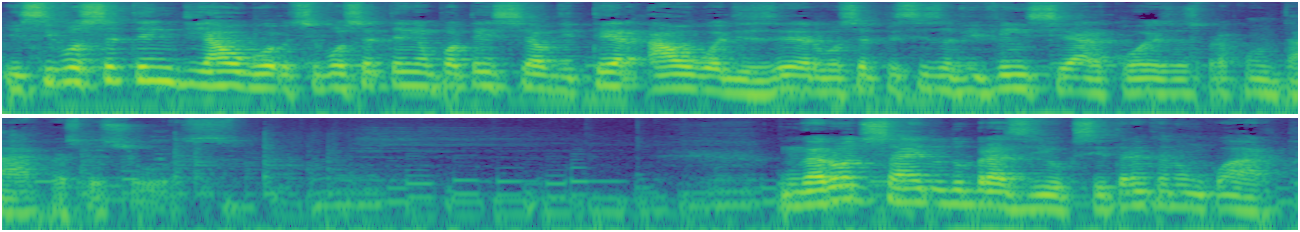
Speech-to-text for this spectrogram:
E se você tem de algo, se você tem um potencial de ter algo a dizer, você precisa vivenciar coisas para contar para as pessoas. Um garoto saído do Brasil que se tranca num quarto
